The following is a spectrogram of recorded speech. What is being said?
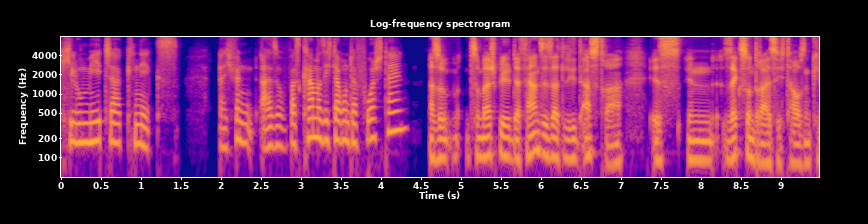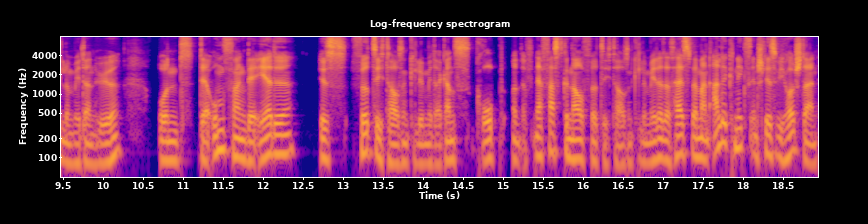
Kilometer Knicks. Ich finde, also was kann man sich darunter vorstellen? Also zum Beispiel der Fernsehsatellit Astra ist in 36.000 Kilometern Höhe und der Umfang der Erde ist 40.000 Kilometer, ganz grob, na, fast genau 40.000 Kilometer. Das heißt, wenn man alle Knicks in Schleswig-Holstein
